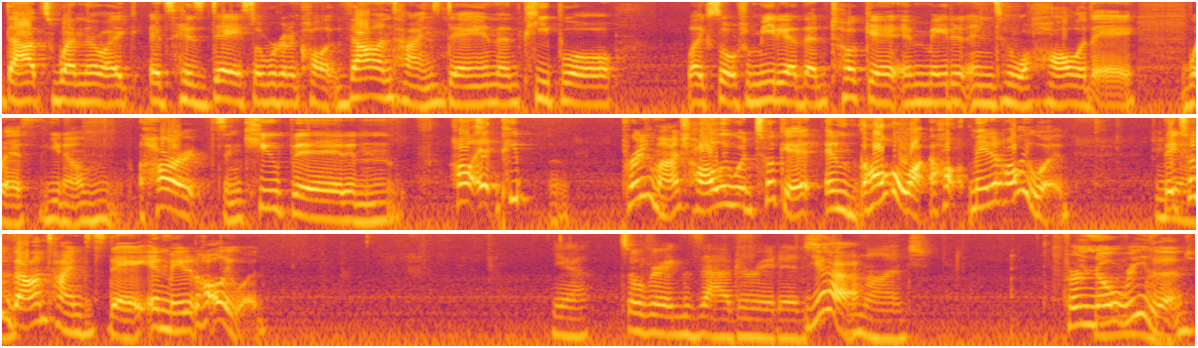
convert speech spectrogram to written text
That's when they're like, it's his day, so we're gonna call it Valentine's Day. And then people, like social media, then took it and made it into a holiday with you know hearts and Cupid and hol- it, peop- pretty much Hollywood took it and Hollywood made it Hollywood. They Yeah. took Valentine's Day and made it Hollywood. Yeah. It's over exaggerated. Yeah. Much. for no reason.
